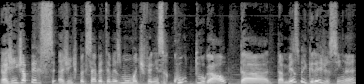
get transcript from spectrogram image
A gente já percebe, a gente percebe até mesmo uma diferença cultural da, da mesma igreja, assim, né,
